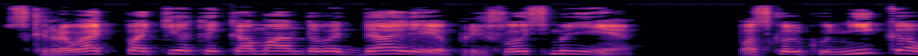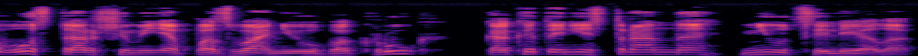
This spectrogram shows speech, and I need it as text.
Скрывать пакет и командовать далее пришлось мне, поскольку никого старше меня по званию вокруг, как это ни странно, не уцелело.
